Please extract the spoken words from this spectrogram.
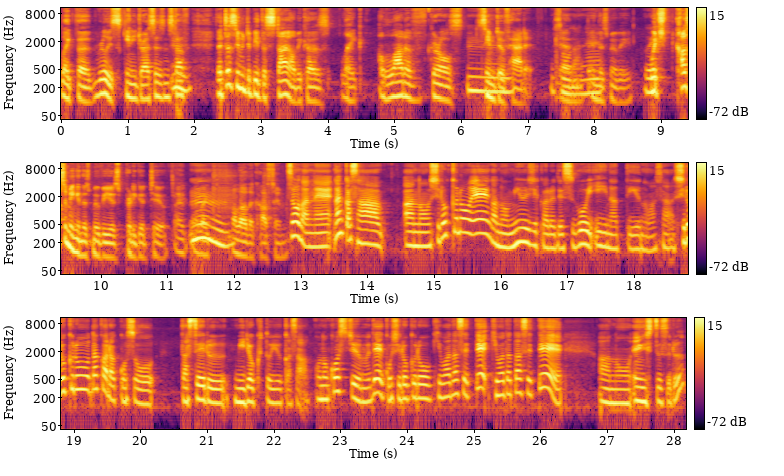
like the really skinny dresses and stuff. That does seem to be the style because, like, a lot of girls seem to have had it In, in this movie. Which costuming in this movie is pretty good too. I, I like a lot of the costumes. そうだねなんかさあの白黒映画のミュージカルですごいいいなっていうのはさ白黒だからこそ出せる魅力というかさこのコスチュームでこう白黒を際立せて際立たせてあの演出する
